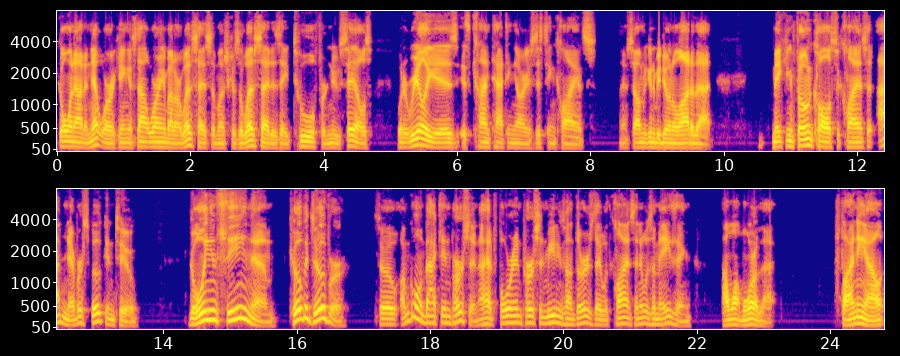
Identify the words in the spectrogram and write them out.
going out and networking. It's not worrying about our website so much because the website is a tool for new sales. What it really is is contacting our existing clients. And so I'm going to be doing a lot of that, making phone calls to clients that I've never spoken to, going and seeing them. COVID's over. So I'm going back to in person. I had four in person meetings on Thursday with clients and it was amazing. I want more of that. Finding out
